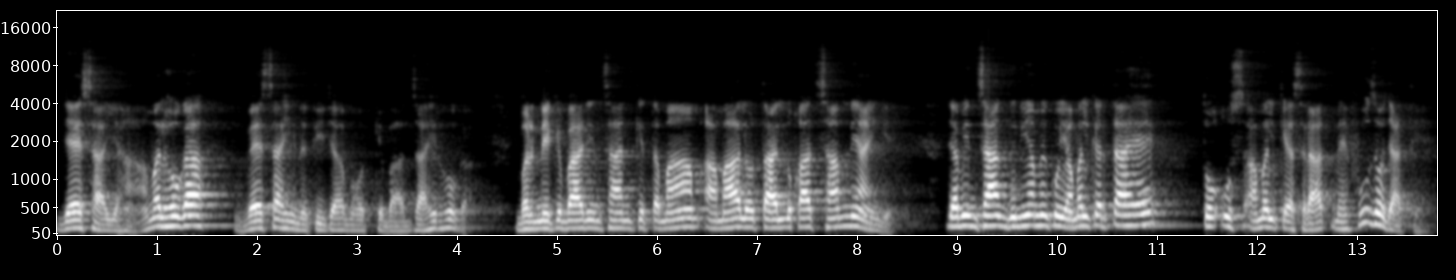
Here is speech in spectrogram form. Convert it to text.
جیسا یہاں عمل ہوگا، ویسا ہی نتیجہ موت کے بعد ظاہر ہوگا۔ مرنے کے بعد انسان کے تمام اعمال اور تعلقات سامنے آئیں گے۔ جب انسان دنیا میں کوئی عمل کرتا ہے، تو اس عمل کے اثرات محفوظ ہو جاتے ہیں۔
